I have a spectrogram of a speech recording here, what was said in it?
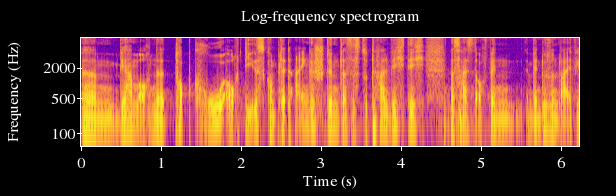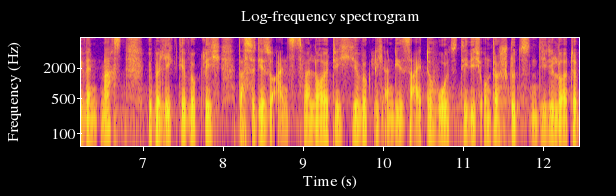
Ähm, wir haben auch eine Top-Crew, auch die ist komplett eingestimmt. Das ist total wichtig. Das heißt, auch wenn, wenn du so ein Live-Event machst, überleg dir wirklich, dass du dir so eins, zwei Leute hier wirklich an die Seite holst, die dich unterstützen, die die Leute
